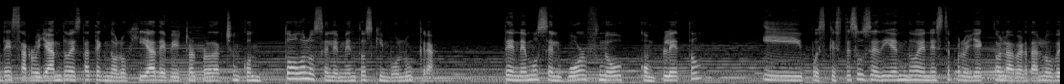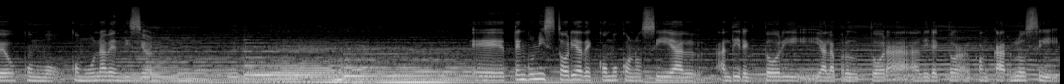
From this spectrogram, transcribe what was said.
desarrollando esta tecnología de Virtual Production con todos los elementos que involucra. Tenemos el workflow completo y pues que esté sucediendo en este proyecto, la verdad lo veo como, como una bendición. Eh, tengo una historia de cómo conocí al, director y, a la productora, al director Juan Carlos y,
